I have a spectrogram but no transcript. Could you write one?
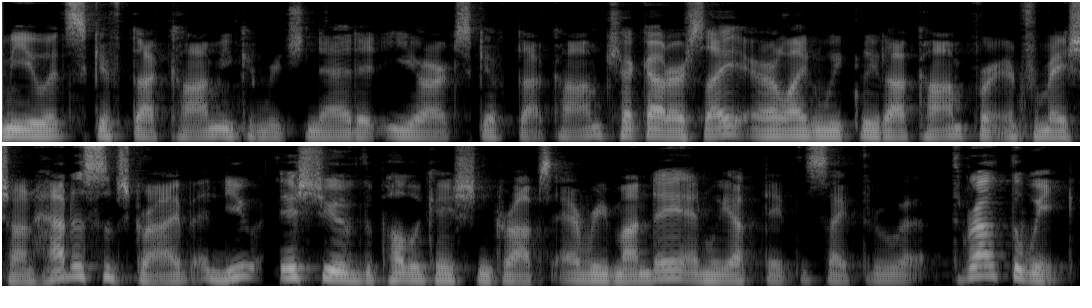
mu at skift.com. You can reach Ned at er at skift.com. Check out our site, airlineweekly.com, for information on how to subscribe. A new issue of the publication drops every Monday, and we update the site through, throughout the week.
